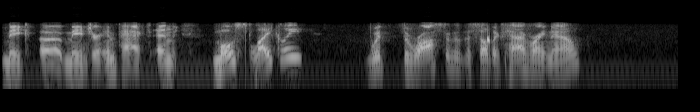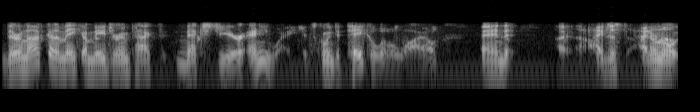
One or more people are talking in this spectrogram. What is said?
make a major impact and most likely with the roster that the Celtics have right now they're not going to make a major impact next year anyway. It's going to take a little while and I, just I don't know.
